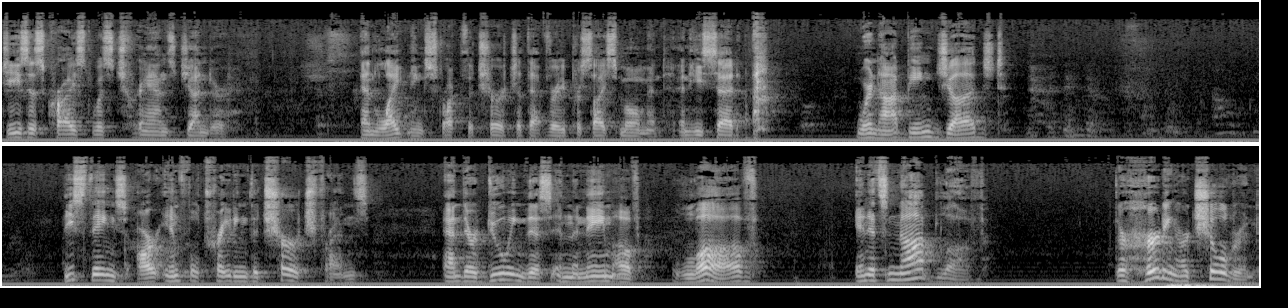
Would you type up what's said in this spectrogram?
Jesus Christ was transgender. And lightning struck the church at that very precise moment. And he said, We're not being judged. These things are infiltrating the church, friends. And they're doing this in the name of love, and it's not love. They're hurting our children.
